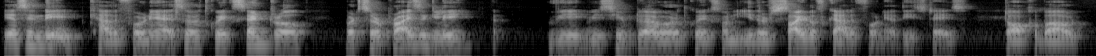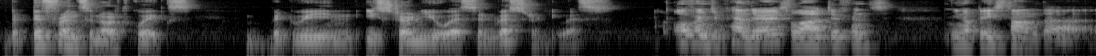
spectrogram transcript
Yes, indeed, California is earthquake central, but surprisingly, we, we seem to have earthquakes on either side of California these days. Talk about the difference in earthquakes between eastern US and western US. Over in Japan, there is a lot of difference, you know, based on the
